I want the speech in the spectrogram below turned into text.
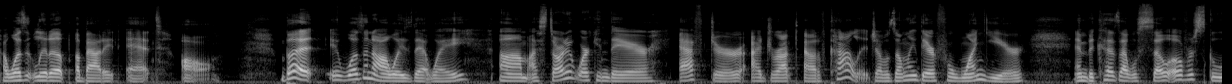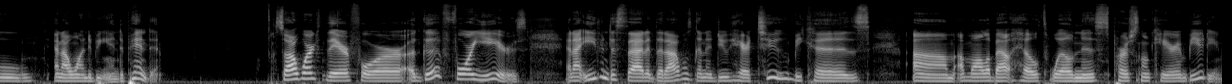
I wasn't lit up about it at all. But it wasn't always that way. Um, I started working there after I dropped out of college. I was only there for one year, and because I was so over school and I wanted to be independent. So I worked there for a good four years, and I even decided that I was going to do hair too because um, I'm all about health, wellness, personal care, and beauty.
